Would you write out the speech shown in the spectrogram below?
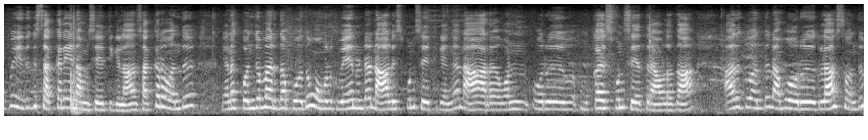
இப்போ இதுக்கு சர்க்கரையை நம்ம சேர்த்திக்கலாம். சர்க்கரை வந்து எனக்கு கொஞ்சமாக இருந்தால் போதும். உங்களுக்கு வேணுண்டா நாலு ஸ்பூன் சேர்த்திக்கோங்க. நான் அரை ஒன் ஒரு முக்கால் ஸ்பூன் சேர்த்துறேன் அவ்வளோதான் அதுக்கு வந்து நம்ம ஒரு கிளாஸ் வந்து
